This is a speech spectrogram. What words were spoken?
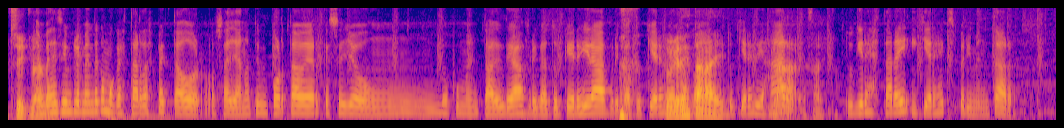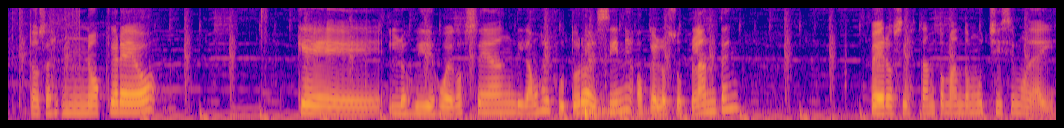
Sí, claro. en vez de simplemente como que estar de espectador. O sea, ya no te importa ver, qué sé yo, un documental de África, tú quieres ir a África, tú quieres, Tú quieres estar ahí. tú quieres viajar, Claro, tú quieres estar ahí y quieres experimentar. Entonces, no creo que los videojuegos sean, digamos, el futuro del cine o que lo suplanten, pero sí están tomando muchísimo de ahí.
